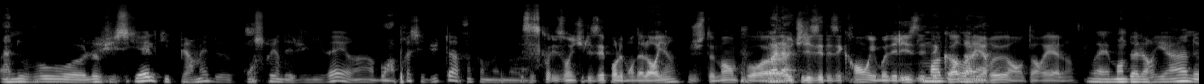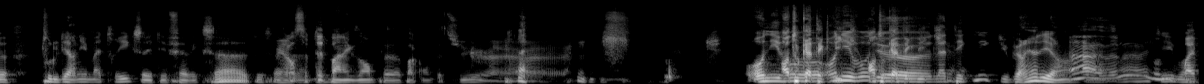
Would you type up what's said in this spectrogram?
un, nouveau logiciel qui te permet de construire des univers. Hein. Bon, après, c'est du taf hein, quand même. C'est ce qu'ils ont utilisé pour le Mandalorian, justement, pour utiliser des écrans où ils modélisent les décors derrière eux en temps réel. Ouais, Mandalorian, tout le dernier Matrix a été fait avec ça. Tout ça. alors, c'est peut-être pas un exemple, euh, par contre, là-dessus. Euh... au niveau, en tout cas, technique. Au niveau en de, tout cas, technique. la technique, tu peux rien dire. Hein. Ah, ah, si, bon. Bref.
